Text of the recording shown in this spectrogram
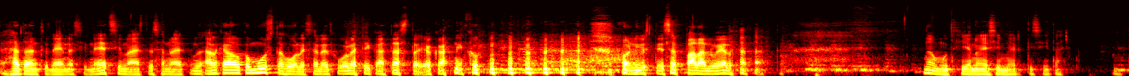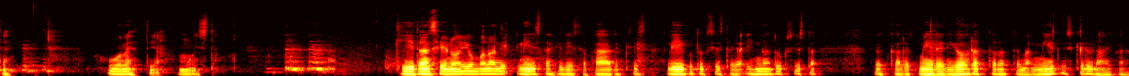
hätääntyneenä sinne etsimään, sitten sanoi, että älkää olko musta huolissanne, että huolehtikaa tästä, joka niin kuin, on justiinsa palannut elämään. No, mutta hieno esimerkki siitä, että huolehtia muista. Kiitän sinua Jumala niistä hyvistä päätöksistä, liikutuksista ja innoituksista, jotka olet mieleeni johdattanut tämän mietiskelyn aikana.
